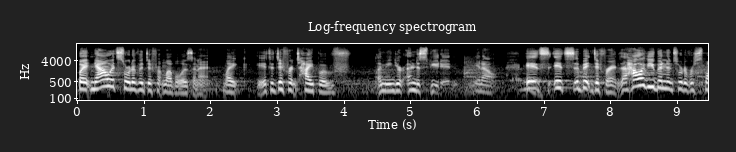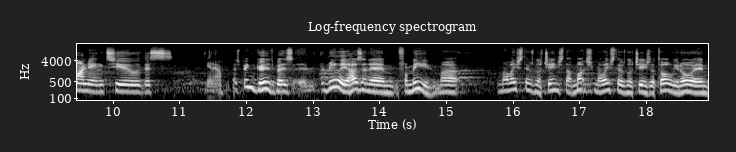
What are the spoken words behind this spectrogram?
But now it's sort of a different level, isn't it? Like it's a different type of. I mean, you're undisputed. You know, it's it's a bit different. How have you been sort of responding to this? You know. It's been good, but it's, it really it hasn't. Um, for me, my my lifestyle's not changed that much. My lifestyle's not changed at all. You know, um,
